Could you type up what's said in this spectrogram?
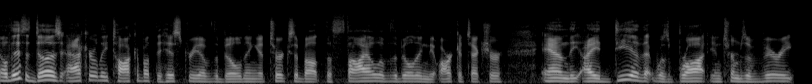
Now this does accurately talk about the history of the building. It talks about the style of the building, the architecture, and the idea that was brought in terms of very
